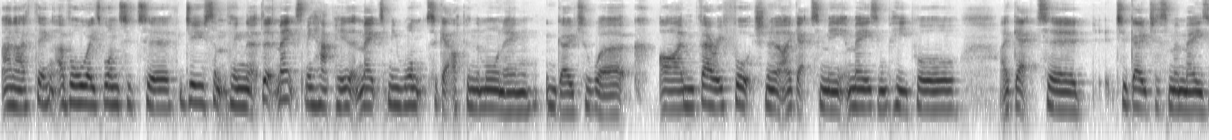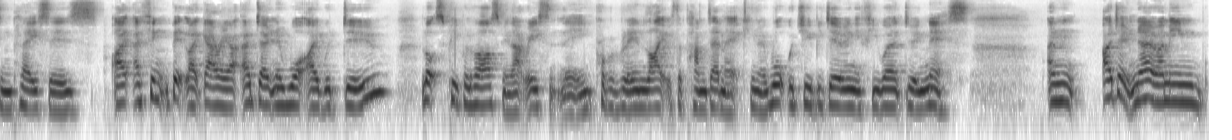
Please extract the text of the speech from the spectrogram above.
And I think I've always wanted to do something that, that makes me happy, that makes me want to get up in the morning and go to work. I'm very fortunate. I get to meet amazing people. I get to to go to some amazing places. I, I think a bit like Gary, I, I, don't know what I would do. Lots of people have asked me that recently, probably in light of the pandemic. You know, what would you be doing if you weren't doing this? And I don't know. I mean,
